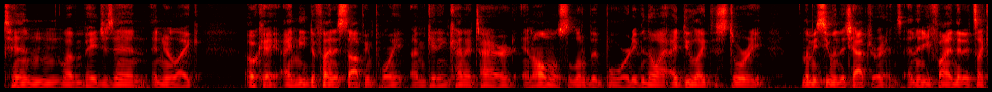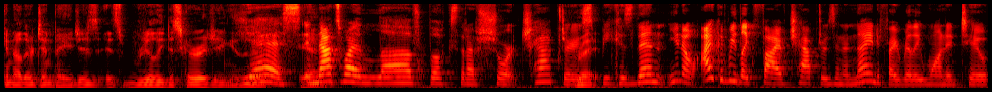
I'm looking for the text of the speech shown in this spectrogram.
10, 11 pages in and you're like, okay, I need to find a stopping point. I'm getting kind of tired and almost a little bit bored, even though I, I do like the story. Let me see when the chapter ends. And then you find that it's like another 10 pages. It's really discouraging, isn't it? yes, it? and that's why I love books that have short chapters Right. because then, you know, I could read like five chapters in a night if I really wanted to,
